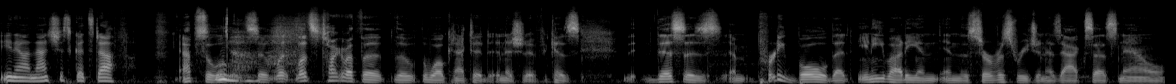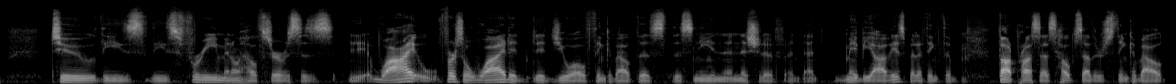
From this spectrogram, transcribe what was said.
you know, and that's just good stuff. Absolutely. so let, us talk about the, the, the, Well Connected initiative because th- this is um, pretty bold that anybody in, in the service region has access now to these these free mental health services. Why? First of all, why did, did you all think about this this need and initiative? And that may be obvious, but I think the thought process helps others think about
